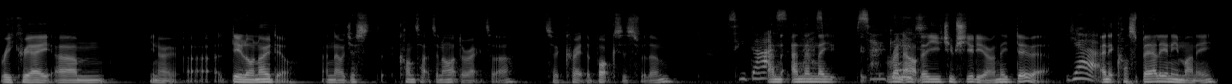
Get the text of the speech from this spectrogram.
recreate um you know uh, Deal or No Deal. And they'll just contact an art director to create the boxes for them. See that, and and then they so rent out their YouTube studio and they do it. Yeah, and it costs barely any money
